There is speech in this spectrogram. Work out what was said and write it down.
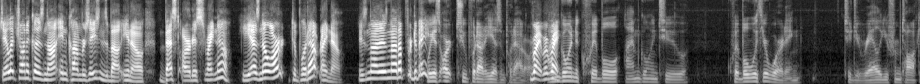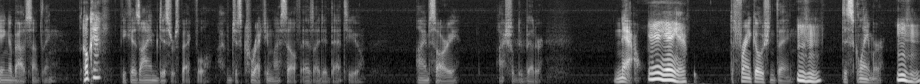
Jay Electronica is not in conversations about, you know, best artists right now. He has no art to put out right now. It's not it's not up for debate. Well, he has art to put out. He hasn't put out art. Right, right, right. I'm going to quibble. I'm going to quibble with your wording to derail you from talking about something Okay. because I am disrespectful. I'm just correcting myself as I did that to you. I'm sorry. I shall do better. Now, Yeah, yeah, yeah. the Frank Ocean thing. Mm-hmm. Disclaimer. Mm-hmm.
